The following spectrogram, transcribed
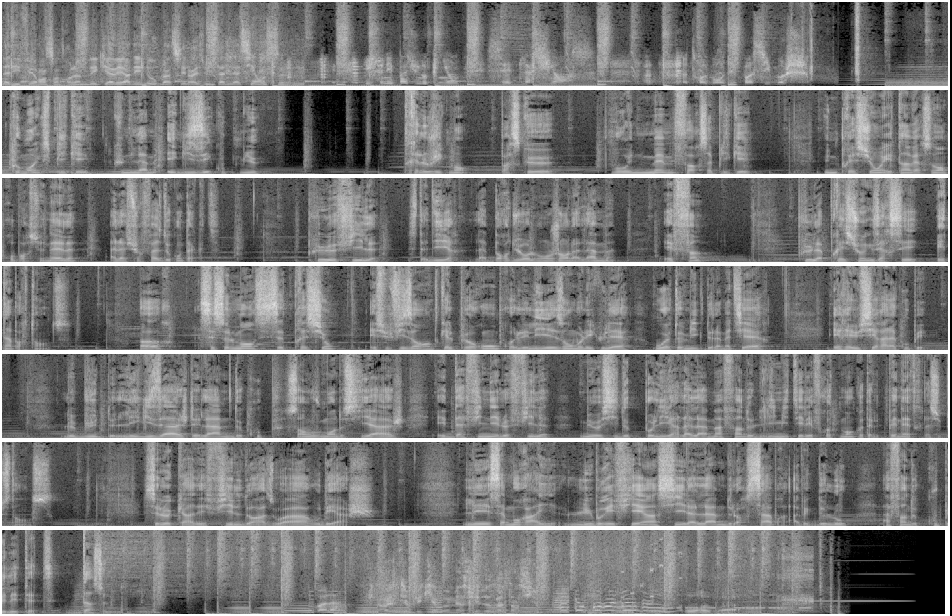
La différence entre l'homme des cavernes et nous, ben, c'est le résultat de la science. Et ce n'est pas une opinion, c'est de la science. Notre monde n'est pas si moche. Comment expliquer qu'une lame aiguisée coupe mieux? Très logiquement, parce que pour une même force appliquée, une pression est inversement proportionnelle à la surface de contact. Plus le fil, c'est-à-dire la bordure longeant la lame, est fin, plus la pression exercée est importante. Or, c'est seulement si cette pression est suffisante qu'elle peut rompre les liaisons moléculaires ou atomiques de la matière et réussir à la couper. Le but de l'aiguisage des lames de coupe sans mouvement de sillage est d'affiner le fil, mais aussi de polir la lame afin de limiter les frottements quand elle pénètre la substance. C'est le cas des fils de rasoir ou des haches. Les samouraïs lubrifiaient ainsi la lame de leur sabre avec de l'eau afin de couper les têtes d'un seul coup. Voilà. Il ne reste plus qu'à vous remercier de votre attention. Au revoir.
